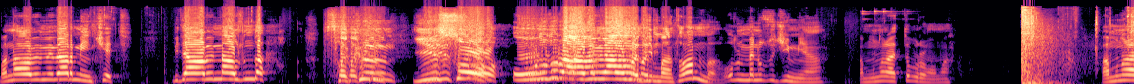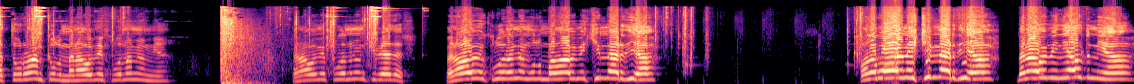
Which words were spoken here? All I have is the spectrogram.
Bana AVM vermeyin chat. Bir daha AVM aldığımda sakın, Yiso AVM alma alma diyeyim bana tamam mı? Oğlum ben uzucuyum ya. Ben bunları hayatta vuramam ha. Ben bunları hayatta vuramam ki oğlum ben AVM kullanamıyorum ya. Ben AVM kullanamıyorum ki birader. Ben AVM kullanamıyorum oğlum bana AVM kim verdi ya? Bana bu AVM kim verdi ya? Ben AVM'yi niye aldım ya?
